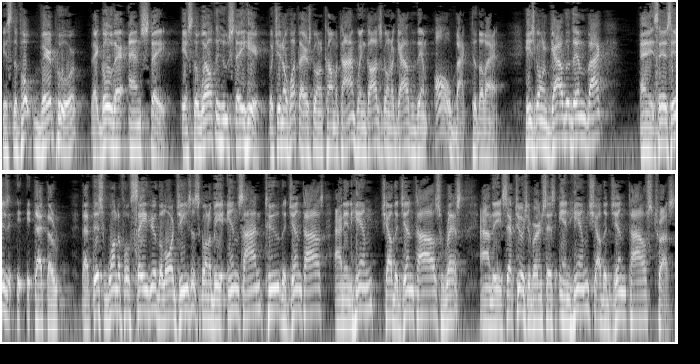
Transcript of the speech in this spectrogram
it's the very poor that go there and stay. It's the wealthy who stay here. But you know what? There's going to come a time when God's going to gather them all back to the land. He's going to gather them back, and it says his, that the that this wonderful Savior, the Lord Jesus, is going to be an ensign to the Gentiles, and in Him shall the Gentiles rest. And the Septuagint version says, in Him shall the Gentiles trust.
